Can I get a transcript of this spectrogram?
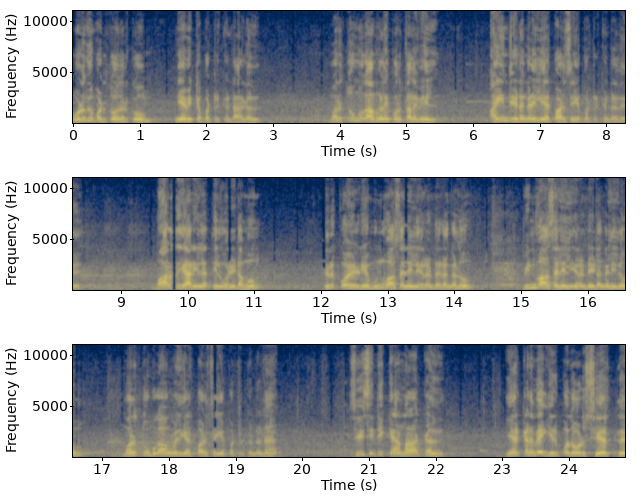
ஒழுங்குபடுத்துவதற்கும் நியமிக்கப்பட்டிருக்கின்றார்கள். மருத்துவ முகாம்களை பொறுத்தளவில் ஐந்து இடங்களில் ஏற்பாடு செய்யப்பட்டிருக்கின்றது. பாரதியார் இல்லத்தில் ஒரு இடமும் திருக்கோயிலுடைய முன்வாசலில் இரண்டு இடங்களும் பின்வாசலில் இரண்டு இடங்களிலும் மருத்துவ முகாம்கள் ஏற்பாடு செய்யப்பட்டிருக்கின்றன. சிசிடி கேமராக்கள் ஏற்கனவே இருப்பதோடு சேர்த்து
